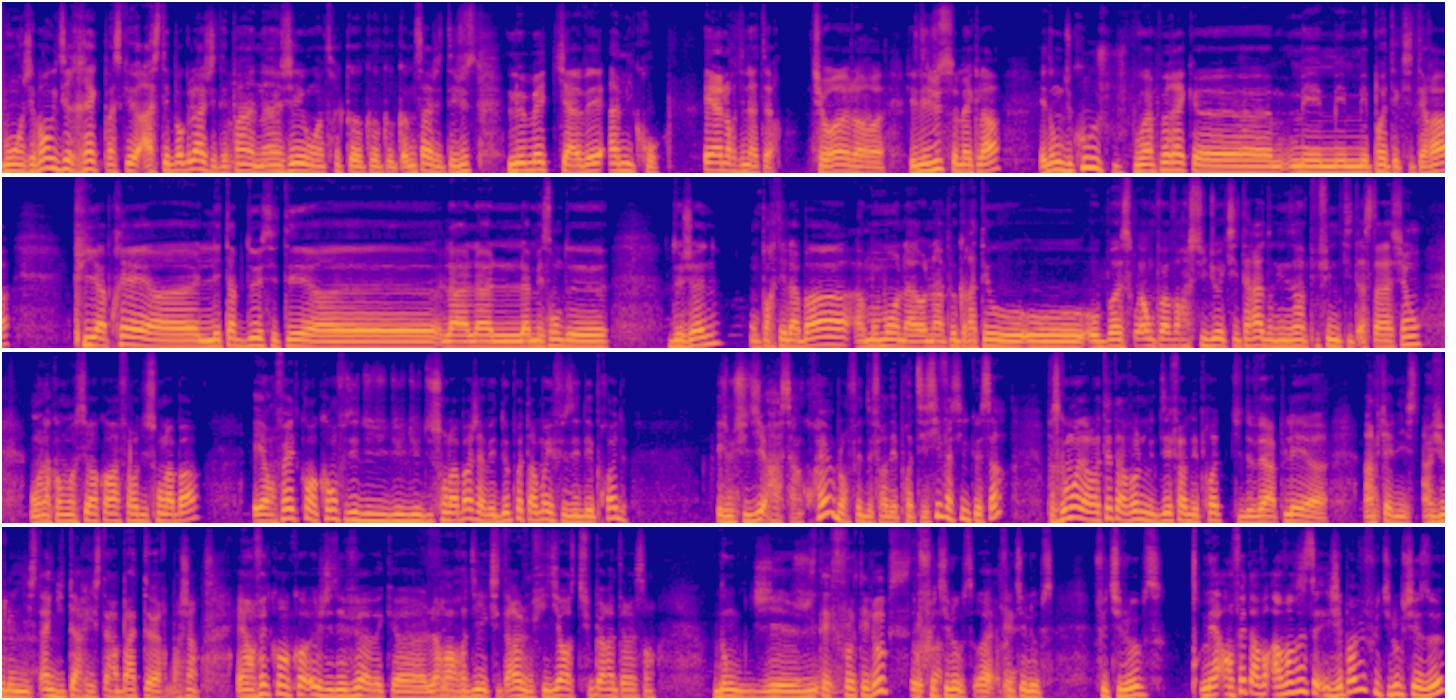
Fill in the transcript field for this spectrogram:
bon, j'ai pas envie de dire rec, parce que à cette époque-là, j'étais pas un ingé ou un truc co- co- co- comme ça. J'étais juste le mec qui avait un micro et un ordinateur. Tu vois, genre, euh, j'étais juste ce mec-là. Et donc, du coup, je, je pouvais un peu rec euh, mes, mes, mes potes, etc. Puis après, euh, l'étape 2, c'était euh, la, la, la maison de, de jeunes. on partait là-bas. À un moment, on a, on a un peu gratté au, au, au boss. Ouais, on peut avoir un studio, etc. Donc, ils nous ont un peu fait une petite installation. On a commencé encore à faire du son là-bas. Et en fait, quand, quand on faisait du, du, du- du son là-bas, j'avais deux potes à moi, ils faisaient des prods. Et je me suis dit, ah, c'est incroyable en fait de faire des prods. C'est si facile que ça. Parce que moi, dans ma tête, avant, je me disais faire des prods, tu devais appeler euh, un pianiste, un violoniste, un guitariste, un batteur, machin. Et en fait, quand, quand eux, je les ai vus avec euh, leur ordi, etc., je me suis dit, oh, c'est super intéressant. Donc, j'ai. C'était Fruity Loops Fruity Loops, ouais, Ok. Fruity Loops. Fruity Loops. Mais en fait, avant, avant ça, j'ai pas vu Fruity Loops chez eux.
